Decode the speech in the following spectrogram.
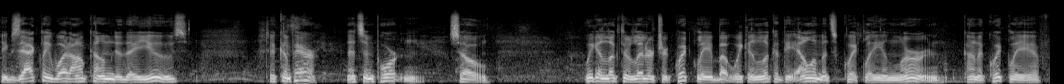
Exactly what outcome do they use to compare? That's important. So we can look through literature quickly, but we can look at the elements quickly and learn kind of quickly if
